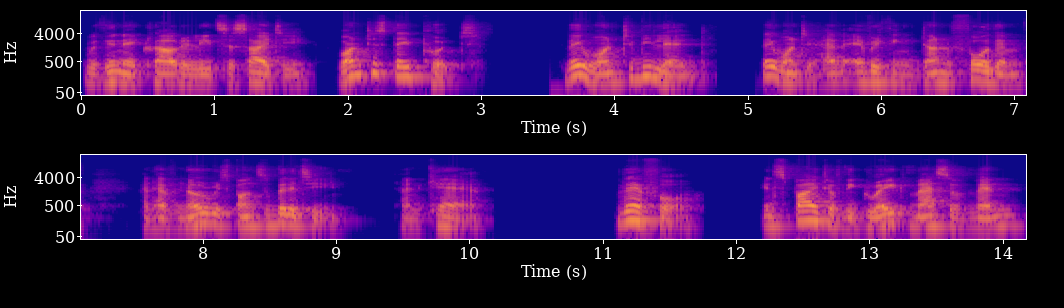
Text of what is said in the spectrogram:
within a crowd elite society want to stay put. They want to be led. They want to have everything done for them and have no responsibility and care. Therefore, in spite of the great mass of men,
